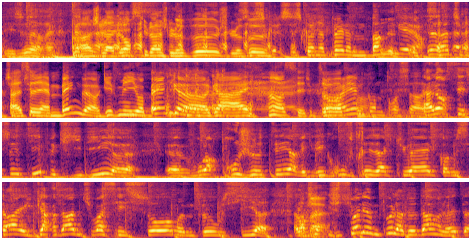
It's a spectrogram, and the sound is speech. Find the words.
Des heures. hein. Ah, je l'adore celui-là, je le veux, je le C'est veux. C'est ce qu'on appelle un banger. Ça, tu, tu, Ah, c'est un banger, give me your banger, guy. Ah, c'est tu peux top. rien contre ça. Alors c'est ce type qui dit euh, euh, vouloir projeter avec des grooves très actuels comme ça et gardant tu vois ces sons un peu aussi. euh. Alors Ah bah. je, je suis allé un peu là-dedans là, dans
